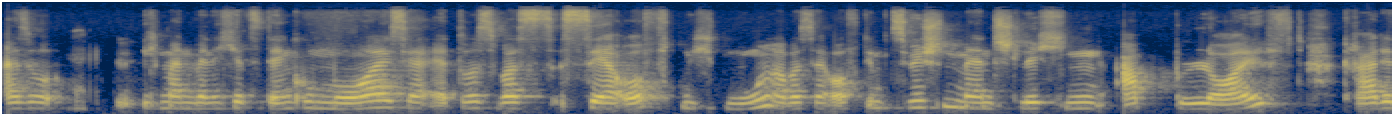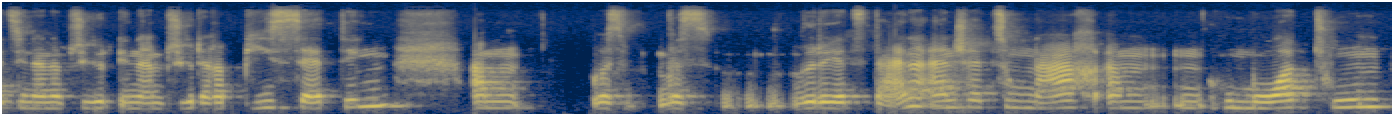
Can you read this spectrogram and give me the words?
Also, ich meine, wenn ich jetzt denke, Humor ist ja etwas, was sehr oft, nicht nur, aber sehr oft im Zwischenmenschlichen abläuft, gerade jetzt in, einer Psycho in einem Psychotherapie-Setting. Ähm, was, was würde jetzt deiner Einschätzung nach ähm, Humor tun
